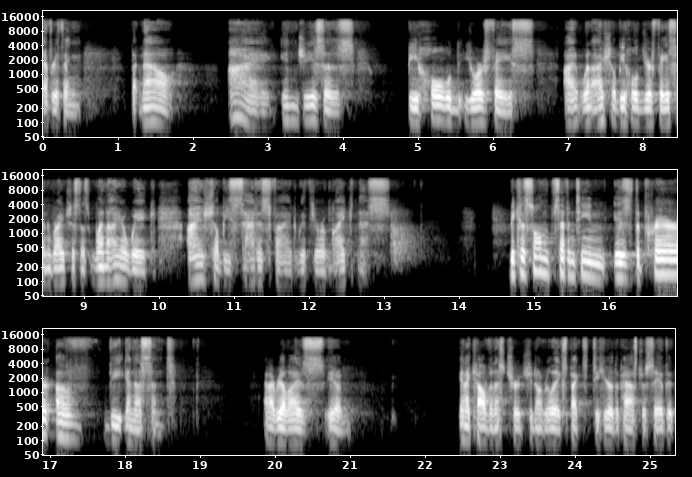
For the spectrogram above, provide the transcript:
everything. But now, I, in Jesus, behold your face. I, when I shall behold your face in righteousness, when I awake, I shall be satisfied with your likeness. Because Psalm 17 is the prayer of the innocent. And I realize, you know, in a Calvinist church, you don't really expect to hear the pastor say that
